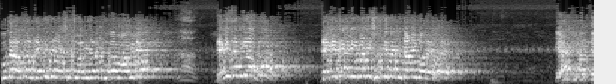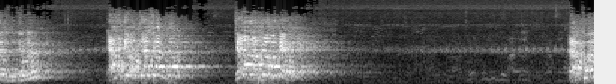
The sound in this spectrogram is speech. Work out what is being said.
কোথায় আপনার দেখেছেন একশো চল্লিশ কোথাও দেখেছেন কেউ? দেখেছেন ইমানি শক্তি তাকে বলে? একই অধ্যায় শুনতে না? একই অধ্যায় চেনা লাগবে আমাকে এখন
